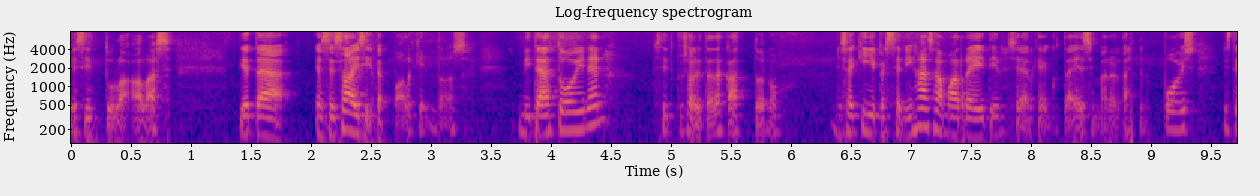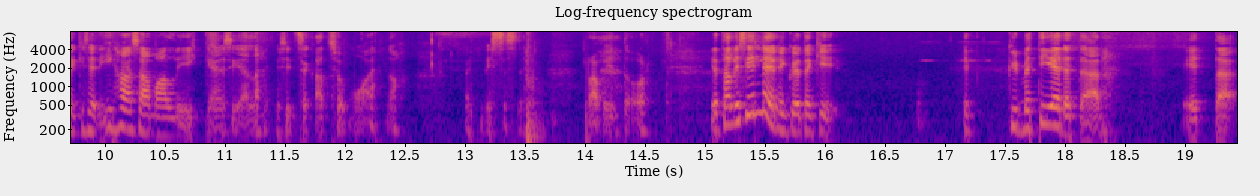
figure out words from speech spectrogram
ja sitten tulla alas. Ja, tää, ja se sai siitä palkintonsa. Niin tämä toinen, sitten kun se oli tätä kattonut, niin se kiipesi sen ihan saman reitin sen jälkeen, kun tämä ensimmäinen oli lähtenyt pois. Ja se teki sen ihan saman liikkeen siellä, ja sitten se katsoi mua, että no, että missä se ravinto on. Ja tämä oli silleen niin jotenkin, että kyllä me tiedetään, että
